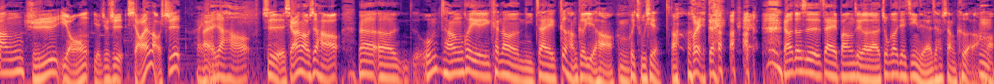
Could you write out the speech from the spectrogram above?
方直勇，也就是小安老师。嗨，大家好，是小安老师好。那呃，我们常会看到你在各行各业哈，会出现啊，会对，然后都是在帮这个中高阶经理来家上课了哈。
